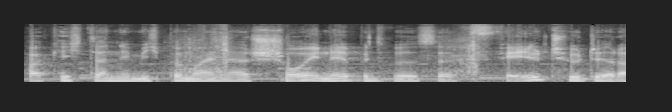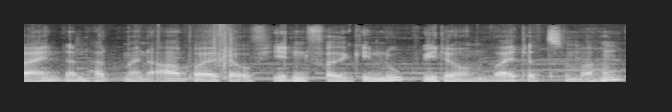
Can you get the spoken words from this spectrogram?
packe ich dann nämlich bei meiner Scheune bzw. Feldhütte rein. Dann hat mein Arbeiter auf jeden Fall genug wieder, um weiterzumachen.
